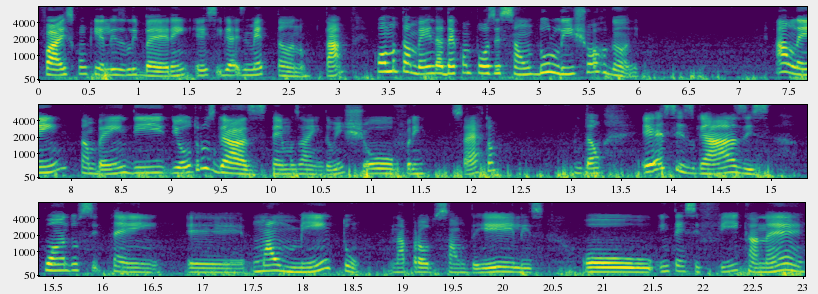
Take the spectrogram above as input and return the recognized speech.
faz com que eles liberem esse gás metano, tá? Como também da decomposição do lixo orgânico. Além também de, de outros gases, temos ainda o enxofre, certo? Então, esses gases, quando se tem é, um aumento na produção deles ou intensifica, né,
